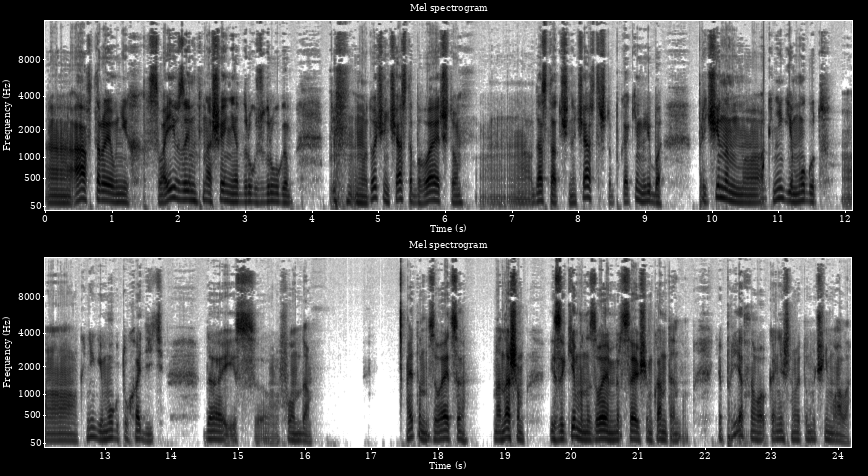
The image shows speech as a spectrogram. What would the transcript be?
авторы, у них свои взаимоотношения друг с другом. Вот очень часто бывает, что достаточно часто, что по каким-либо причинам книги могут, книги могут уходить да, из э, фонда. Это называется, на нашем языке мы называем мерцающим контентом. И приятного, конечно, в этом очень мало.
